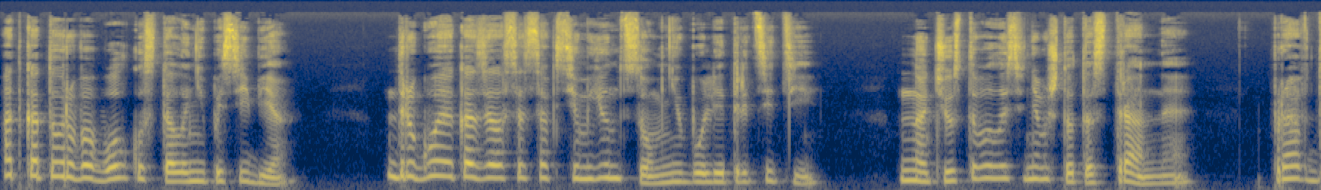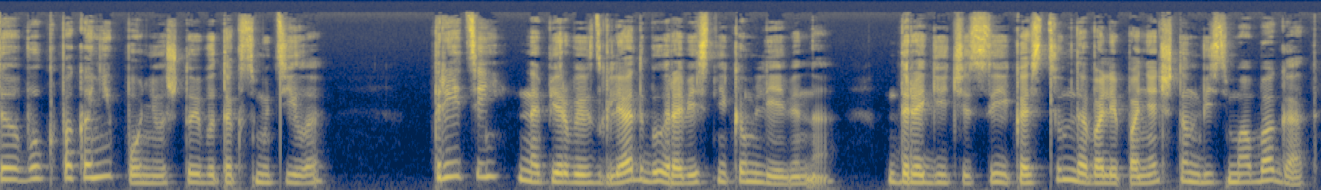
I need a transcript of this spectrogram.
от которого волку стало не по себе. Другой оказался совсем юнцом, не более тридцати. Но чувствовалось в нем что-то странное. Правда, волк пока не понял, что его так смутило. Третий, на первый взгляд, был ровесником Левина. Дорогие часы и костюм давали понять, что он весьма богат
